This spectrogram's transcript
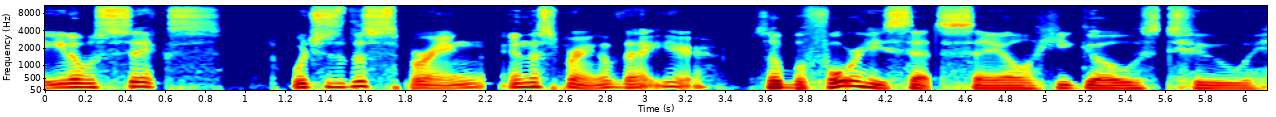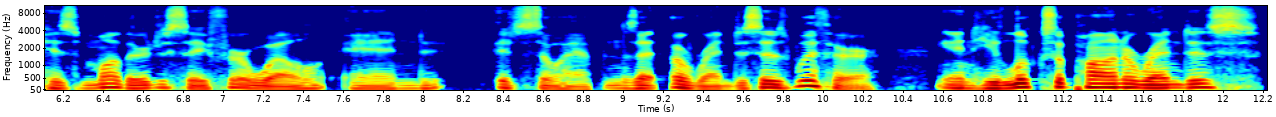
806, which is the spring in the spring of that year. So before he sets sail, he goes to his mother to say farewell, and it so happens that Arendis is with her. And he looks upon Arendis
